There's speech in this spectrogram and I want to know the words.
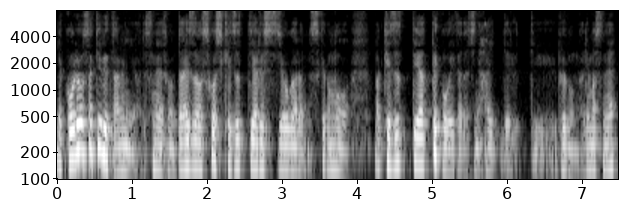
で、これを避けるためにはですね、その台座を少し削ってやる必要があるんですけども、まあ、削ってやってこういう形に入ってるっていう部分がありますね。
